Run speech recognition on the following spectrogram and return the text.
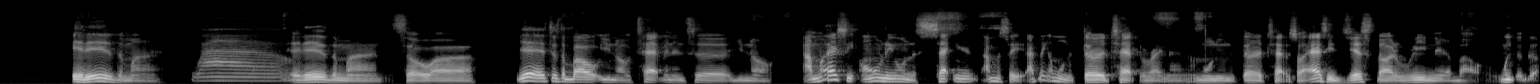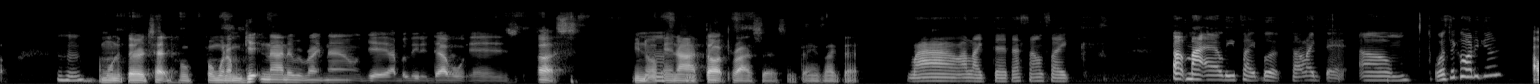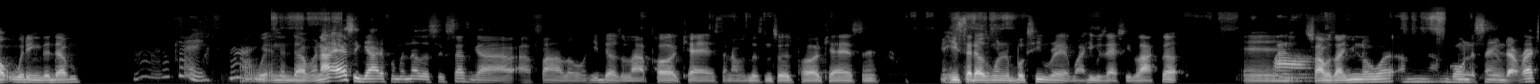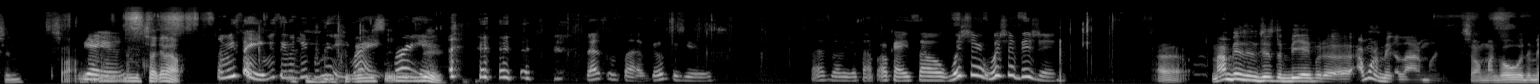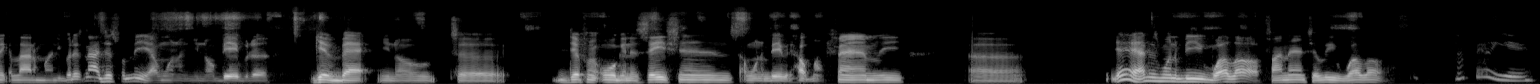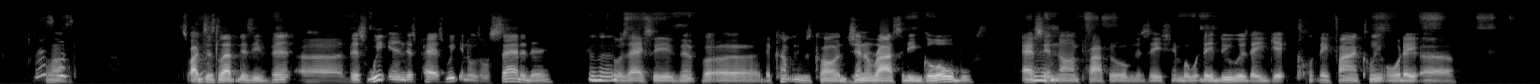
It is the mind. Wow. It is the mind. So uh yeah, it's just about, you know, tapping into, you know, I'm actually only on the second, I'm gonna say I think I'm on the third chapter right now. I'm only on the third chapter. So I actually just started reading it about a week ago. Mm-hmm. I'm on the third chapter from, from what I'm getting out of it right now. Yeah, I believe the devil is us, you know, mm-hmm. in our thought process and things like that. Wow, I like that. That sounds like up my alley type book. I like that. Um, what's it called again? Outwitting the Devil. Okay. Outwitting the Devil. And I actually got it from another success guy I, I follow. He does a lot of podcasts, and I was listening to his podcast, and, and he said that was one of the books he read while he was actually locked up. And wow. so I was like, you know what? I mean, I'm going the same direction. So I'm, let me check it out. Let me see. Let me see what you for me. right. Bring That's what's up. Go for you. That's really what's up. Okay, so what's your what's your vision? Uh, my vision just to be able to. Uh, I want to make a lot of money. So my goal is to make a lot of money, but it's not just for me. I want to, you know, be able to give back, you know, to different organizations. I want to be able to help my family. Uh, yeah, I just want to be well off, financially well off. I feel you. That's wow. what's. So I just left this event uh, this weekend. This past weekend, it was on Saturday. Mm-hmm. It was actually an event for uh, the company was called Generosity Global actually mm-hmm. a nonprofit organization. But what they do is they get they find clean or they uh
